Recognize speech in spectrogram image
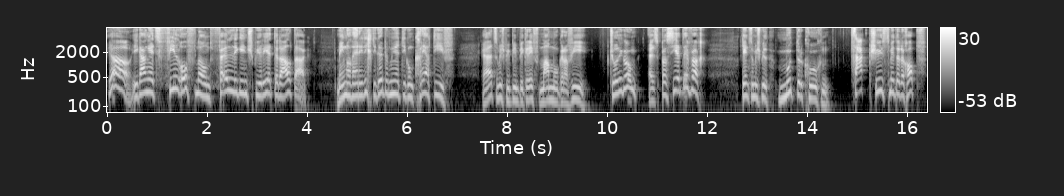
Ja, ich gehe jetzt viel offener und völlig inspiriert in den Alltag. Manchmal wäre ich richtig übermütig und kreativ. Ja, zum Beispiel beim Begriff Mammographie. Entschuldigung, es passiert einfach. Denn zum Beispiel Mutterkuchen. Zack, schießt mit den Kopf.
